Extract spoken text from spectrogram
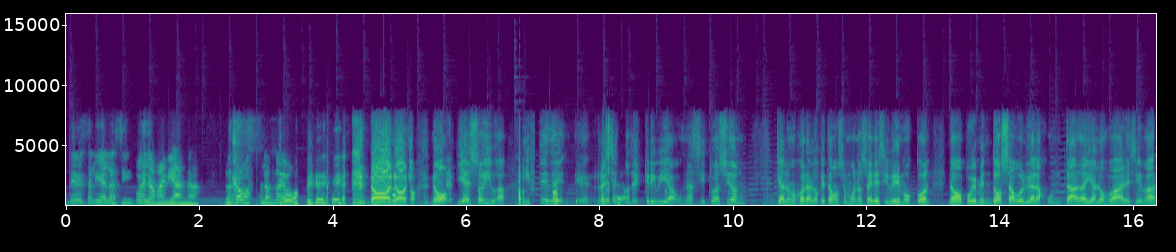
Debe salir a las 5 de la mañana. No estamos hablando de vos. No, no, no, no. Y a eso iba. Y Fede eh, recién nos describía una situación que a lo mejor a los que estamos en Buenos Aires y vemos con, no, porque Mendoza volvió a la juntada y a los bares y demás.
